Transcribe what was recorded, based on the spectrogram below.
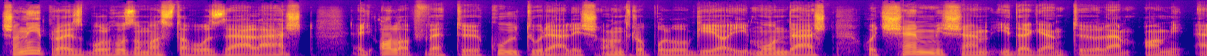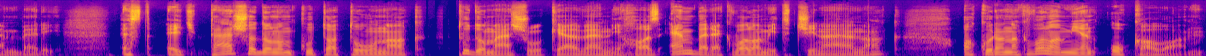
és a néprajzból hozom azt a hozzáállást, egy alapvető kulturális antropológiai mondást, hogy semmi sem idegen tőlem, ami emberi. Ezt egy társadalomkutatónak tudomásul kell venni. Ha az emberek valamit csinálnak, akkor annak valamilyen oka van.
